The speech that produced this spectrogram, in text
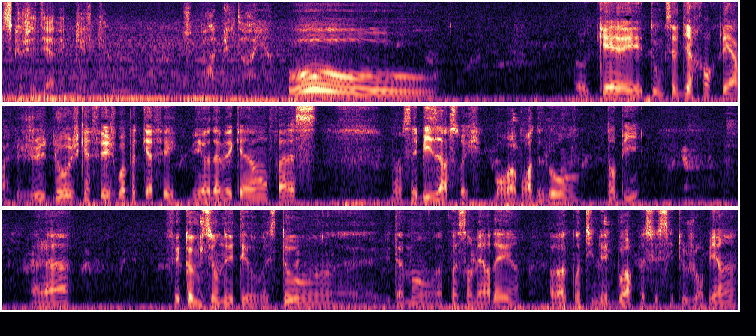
Est-ce que j'étais avec quelqu'un? Je me rappelle de rien. Oh Ok, donc ça veut dire qu'en clair, j'ai de l'eau, j'ai café, je bois pas de café. Mais on avait qu'un en face. Bon, c'est bizarre ce truc. Bon, on va boire de l'eau, hein. tant pis. Voilà. Comme si on était au resto, hein. Euh, évidemment, on va pas s'emmerder. Hein. On va continuer de boire parce que c'est toujours bien.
